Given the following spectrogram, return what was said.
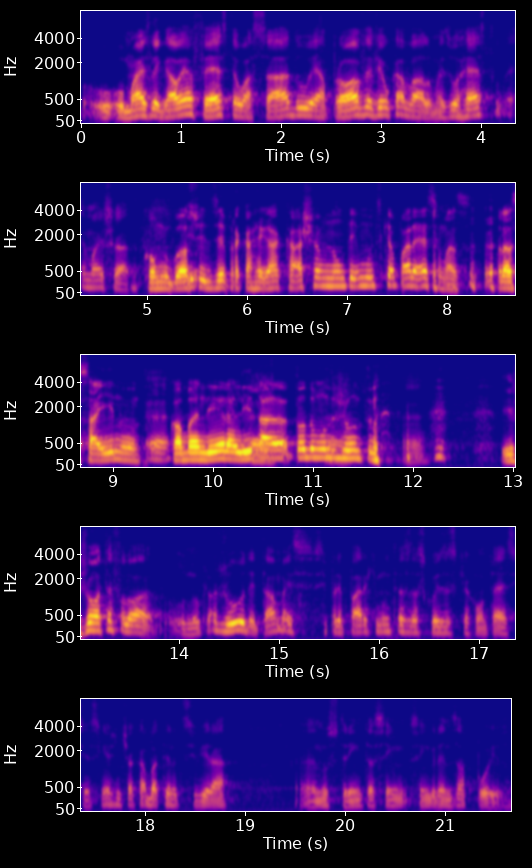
O, o, mais legal é a festa, é o assado, é a prova, é ver o cavalo, mas o resto é mais chato. Como gosto e... de dizer, para carregar a caixa não tem muitos que aparecem, mas para sair no, é. com a bandeira ali, tá é. todo mundo é. junto. Né? É. E João até falou, ó, o núcleo ajuda e tal, mas se prepara que muitas das coisas que acontecem assim, a gente acaba tendo que se virar uh, nos 30 sem, sem grandes apoios. Né?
